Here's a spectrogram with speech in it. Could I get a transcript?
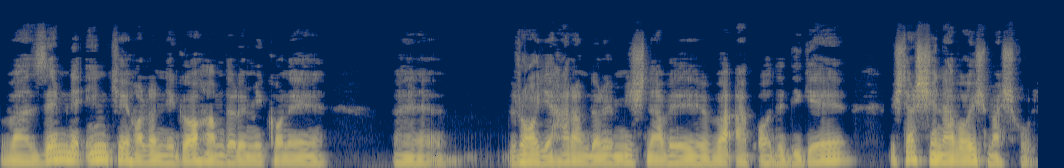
و ضمن اینکه حالا نگاه هم داره می‌کنه رایه هم داره میشنوه و ابعاد دیگه بیشتر شنوایش مشغوله.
